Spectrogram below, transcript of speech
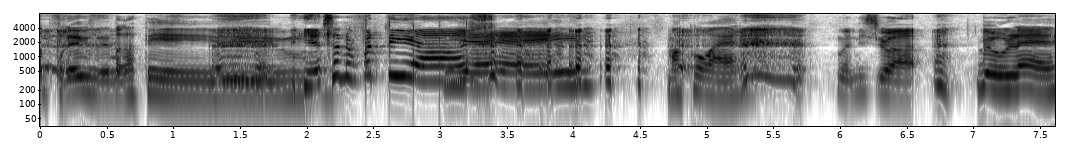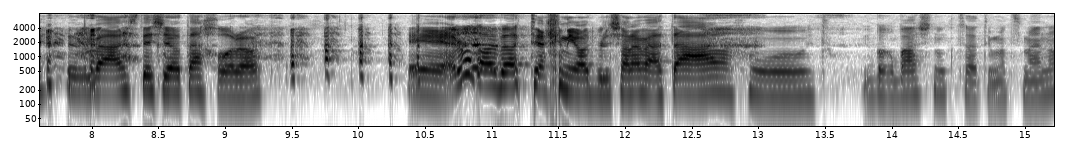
רוצחים סדרתיים. יש לנו פתיח. ייי. מה קורה? מה נשמע? מעולה, בשתי שעות האחרונות. אה, היו לנו כמה בעיות טכניות בלשון המעטה, אנחנו התברבשנו קצת עם עצמנו.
